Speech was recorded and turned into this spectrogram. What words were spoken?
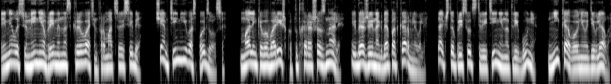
имелось умение временно скрывать информацию о себе, чем Тини и воспользовался. Маленького воришку тут хорошо знали и даже иногда подкармливали, так что присутствие Тини на трибуне никого не удивляло.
